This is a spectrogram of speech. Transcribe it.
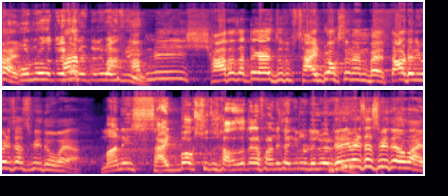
ভাই। পনেরো হাজার টাকা ডেলিভারি ফ্রি আপনি সাত হাজার টাকায় যদি সাইড বক্স নেন ভাই তাও ডেলিভারি চার্জ ফ্রি দেবো ভাইয়া। মানে সাইড বক্স শুধু সাত হাজার টাকার furniture kilo delivery delivery charge free দেবো ভাই।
